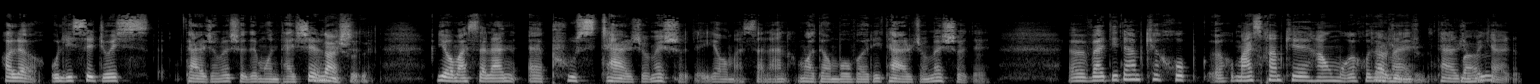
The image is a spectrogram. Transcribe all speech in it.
حالا اولیس جویس ترجمه شده منتشر نشده. یا مثلا پروست ترجمه شده یا مثلا مادام بواری ترجمه شده. و دیدم که خب مسخم که همون موقع خودم ترجمه, ترجمه بله. کردم.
